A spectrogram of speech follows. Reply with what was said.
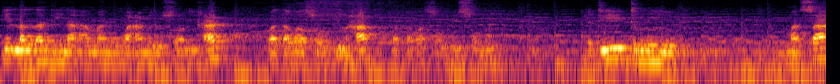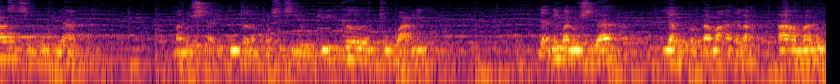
Illalladzina amanu wa amilus solihat wa tawassaw bil haq wa bis jadi demi masa sesungguhnya manusia itu dalam posisi rugi kecuali yakni manusia yang pertama adalah amanu.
